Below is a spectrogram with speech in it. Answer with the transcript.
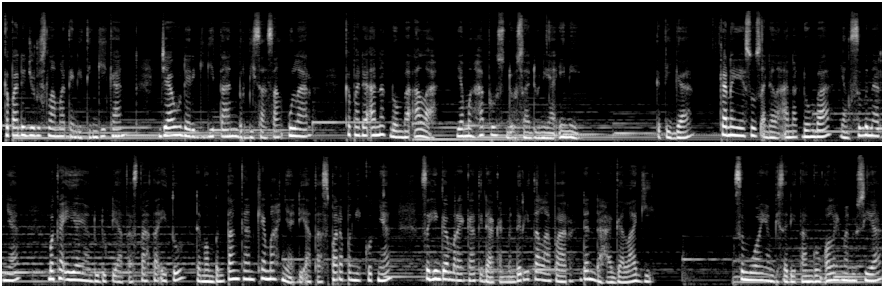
kepada Juru Selamat yang ditinggikan, jauh dari gigitan berbisa sang ular, kepada anak domba Allah yang menghapus dosa dunia ini. Ketiga, karena Yesus adalah anak domba yang sebenarnya, maka ia yang duduk di atas tahta itu dan membentangkan kemahnya di atas para pengikutnya, sehingga mereka tidak akan menderita lapar dan dahaga lagi. Semua yang bisa ditanggung oleh manusia,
